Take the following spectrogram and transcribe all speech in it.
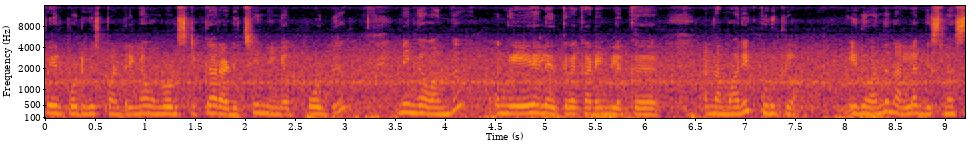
பேர் போட்டு யூஸ் பண்ணுறீங்க உங்களோட ஸ்டிக்கர் அடித்து நீங்கள் போட்டு நீங்கள் வந்து உங்கள் ஏரியாவில் இருக்கிற கடைங்களுக்கு அந்த மாதிரி கொடுக்கலாம். இது வந்து நல்ல பிஸ்னஸ்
